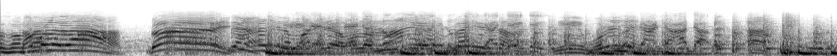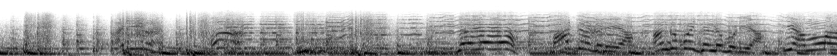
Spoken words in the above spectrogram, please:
சொன்னா நம்மளதான் டேய் நீ ஒழுங்கு மாத்திர கடையா அங்க போய் சண்டை போடியா அம்மா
